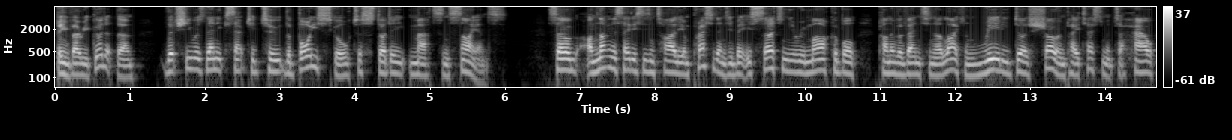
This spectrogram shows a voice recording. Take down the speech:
being very good at them, that she was then accepted to the boys' school to study maths and science. So I'm not going to say this is entirely unprecedented, but it's certainly a remarkable kind of event in her life and really does show and pay testament to how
